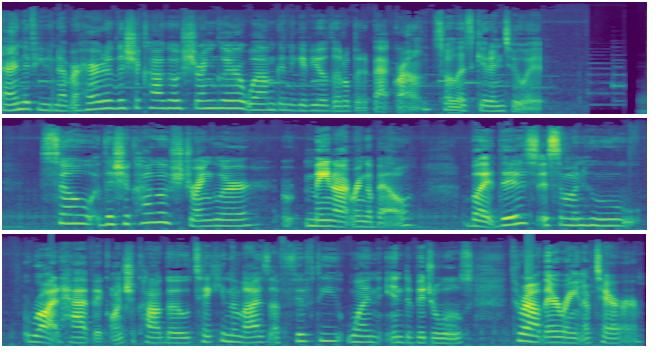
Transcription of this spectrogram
And if you've never heard of the Chicago Strangler, well, I'm going to give you a little bit of background. So let's get into it. So, the Chicago Strangler may not ring a bell, but this is someone who wrought havoc on Chicago, taking the lives of 51 individuals throughout their reign of terror.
